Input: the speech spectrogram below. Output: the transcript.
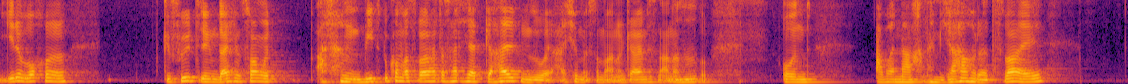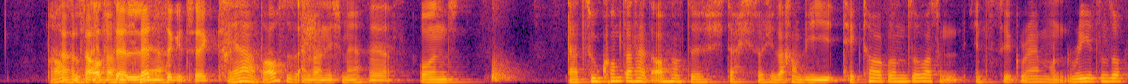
jede Woche gefühlt den gleichen Song mit anderen Beats bekommen, was aber das hatte ich halt gehalten, so, ja, ich höre mir das nochmal an und geil, ein bisschen anders Mhm. und so. Und, aber nach einem Jahr oder zwei brauchst du es Hat auch einfach der nicht Letzte mehr. gecheckt. Ja, brauchst du es einfach nicht mehr. Ja. Und dazu kommt dann halt auch noch durch, durch solche Sachen wie TikTok und sowas und Instagram und Reels und so,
